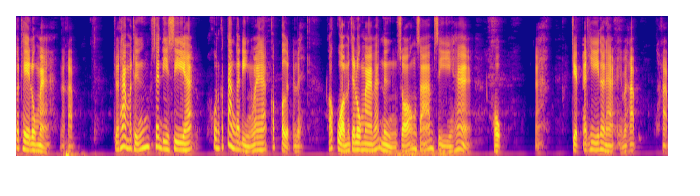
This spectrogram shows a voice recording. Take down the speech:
ก็เทลงมานะครับจนถ้ามาถึงเส้น DC ฮะคนก็ตั้งกระดิ่งไว้ฮะก็เปิดไปเลยเพราะกลัวมันจะลงมาฮะหนึ่งสองสามสี่ห้าหกอะเจ็ดนาทีด้วยนะฮะเห็นไหมครับนะครับ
